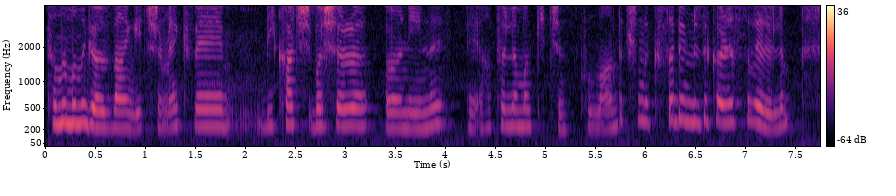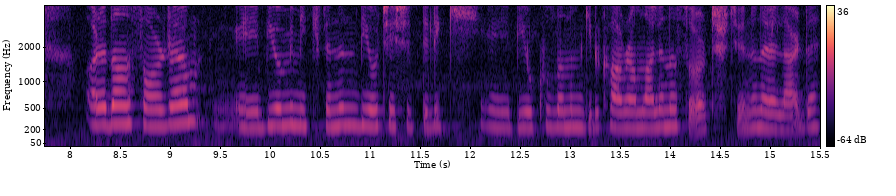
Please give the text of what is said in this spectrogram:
tanımını gözden geçirmek ve birkaç başarı örneğini e, hatırlamak için kullandık. Şimdi kısa bir müzik arası verelim. Aradan sonra e, biyomimikrinin biyoçeşitlilik, e, biyokullanım gibi kavramlarla nasıl örtüştüğünü, nerelerde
